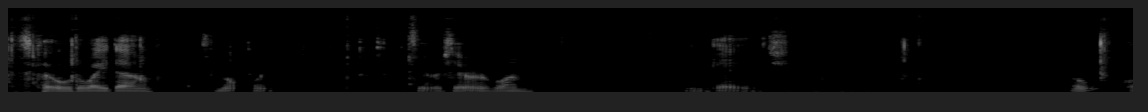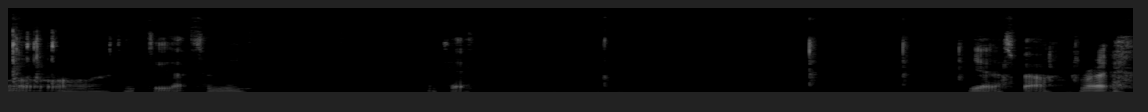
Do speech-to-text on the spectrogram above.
Let's put all the way down to 0.001. Engage. Oh, oh, oh, don't do that to me. Okay. Yeah, that's better, right? Let's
